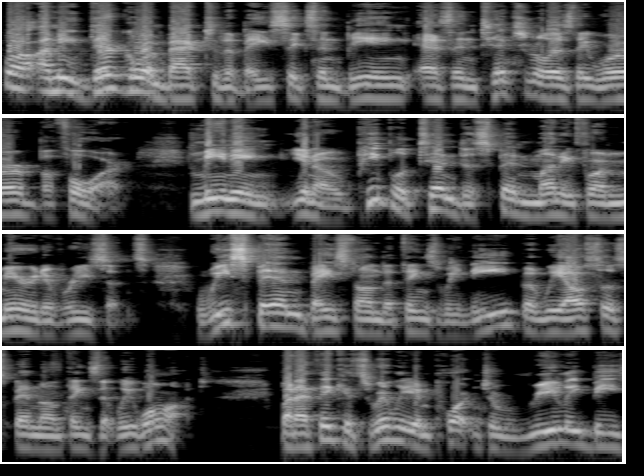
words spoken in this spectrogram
Well, I mean, they're going back to the basics and being as intentional as they were before. Meaning, you know, people tend to spend money for a myriad of reasons. We spend based on the things we need, but we also spend on things that we want. But I think it's really important to really be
